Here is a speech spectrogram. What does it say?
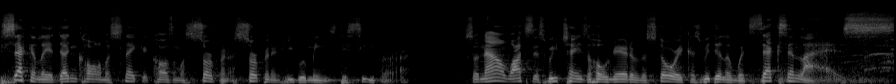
Secondly, it doesn't call him a snake, it calls him a serpent. A serpent in Hebrew means deceiver. So now watch this. We've changed the whole narrative of the story because we're dealing with sex and lies.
